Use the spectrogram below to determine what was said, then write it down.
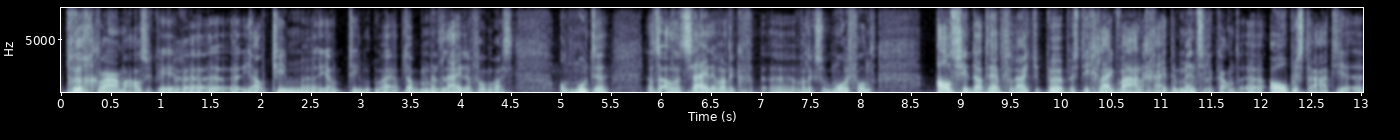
terugkwamen als ik weer uh, jouw, team, uh, jouw team, waar je op dat moment leider van was, ontmoette. Dat ze altijd zeiden wat ik, wat ik zo mooi vond. Als je dat hebt vanuit je purpose, die gelijkwaardigheid, de menselijke kant open staat. Je,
